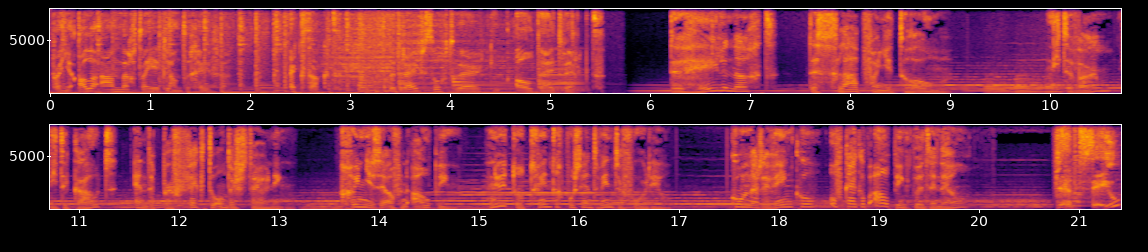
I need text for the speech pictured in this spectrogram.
kan je alle aandacht aan je klanten geven. Exact. Bedrijfssoftware die altijd werkt. De hele nacht de slaap van je dromen. Niet te warm, niet te koud en de perfecte ondersteuning. Gun jezelf een Alping. Nu tot 20% wintervoordeel. Kom naar de winkel of kijk op alping.nl. Je hebt sale,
